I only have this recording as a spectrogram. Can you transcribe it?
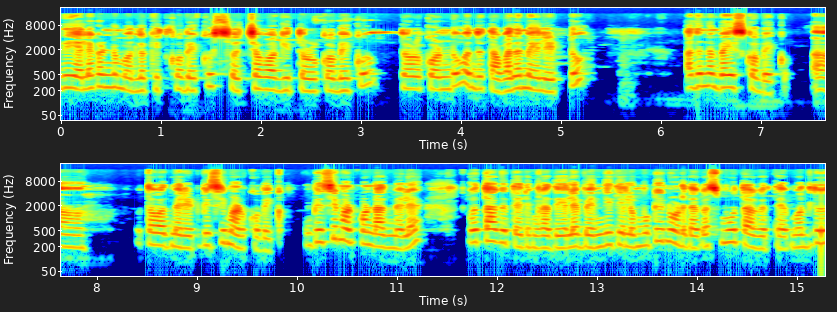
ಇದು ಎಲೆಗಳನ್ನ ಮೊದಲು ಕಿತ್ಕೋಬೇಕು, ಸ್ವಚ್ಛವಾಗಿ ತೊಳ್ಕೋಬೇಕು. ತೊಳ್ಕೊಂಡು ಒಂದು ತವದ ಮೇಲೆ ಇಟ್ಟು ಅದನ್ನು ಬೇಯಿಸ್ಕೋಬೇಕು. ತವದ ಮೇಲೆ ಇಟ್ಟು ಬಿಸಿ ಮಾಡ್ಕೋಬೇಕು. ಬಿಸಿ ಮಾಡ್ಕೊಂಡಾದ್ಮೇಲೆ ಗೊತ್ತಾಗುತ್ತೆ ನಿಮ್ಗೆ ಅದು ಎಲೆ ಬೆಂದಿದೆಯಲ್ಲ ಮುಟ್ಟಿ ನೋಡಿದಾಗ ಸ್ಮೂತ್ ಆಗುತ್ತೆ. ಮೊದಲು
